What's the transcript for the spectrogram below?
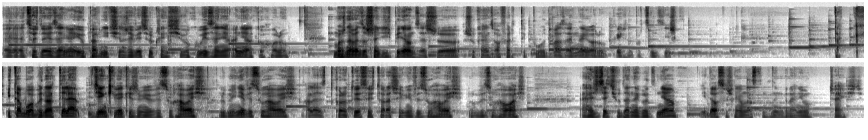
e, coś do jedzenia i upewnić się, że wieczór kręci się wokół jedzenia, a nie alkoholu. Można nawet oszczędzić pieniądze, szu- szukając ofert typu 2 za 1 lub 50% zniżki. Tak, i to byłoby na tyle. Dzięki wielkie, że mnie wysłuchałeś lub mnie nie wysłuchałeś, ale skoro tu jesteś, to raczej mnie wysłuchałeś lub wysłuchałaś. E, Życzę Ci udanego dnia i do usłyszenia w następnym graniu. Cześć.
